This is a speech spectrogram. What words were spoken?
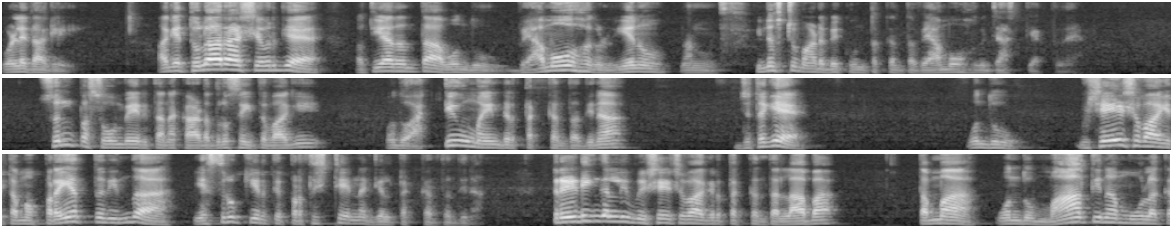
ಒಳ್ಳೆಯದಾಗಲಿ ಹಾಗೆ ತುಲಾರಾಶಿಯವ್ರಿಗೆ ಅತಿಯಾದಂಥ ಒಂದು ವ್ಯಾಮೋಹಗಳು, ಏನು ನಾನು ಇನ್ನಷ್ಟು ಮಾಡಬೇಕು ಅಂತಕ್ಕಂಥ ವ್ಯಾಮೋಹ ಜಾಸ್ತಿ ಆಗ್ತದೆ. ಸ್ವಲ್ಪ ಸೋಂಬೇರಿತನ ಕಾಡಿದ್ರೂ ಸಹಿತವಾಗಿ ಒಂದು ಆಕ್ಟಿವ್ ಮೈಂಡ್ ಇರತಕ್ಕಂಥ ದಿನ, ಜೊತೆಗೆ ಒಂದು ವಿಶೇಷವಾಗಿ ತಮ್ಮ ಪ್ರಯತ್ನದಿಂದ ಹೆಸರು ಕೀರ್ತಿ ಪ್ರತಿಷ್ಠೆಯನ್ನು ಗೆಲ್ತಕ್ಕಂಥ ದಿನ. ಟ್ರೇಡಿಂಗಲ್ಲಿ ವಿಶೇಷವಾಗಿರ್ತಕ್ಕಂಥ ಲಾಭ, ತಮ್ಮ ಒಂದು ಮಾತಿನ ಮೂಲಕ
